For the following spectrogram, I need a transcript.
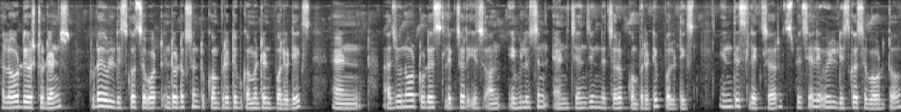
Hello dear students, today we will discuss about introduction to comparative government and politics and as you know today's lecture is on evolution and changing nature of comparative politics. In this lecture specially we will discuss about the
